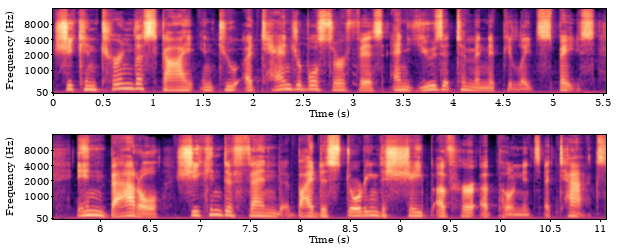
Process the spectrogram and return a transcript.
She can turn the sky into a tangible surface and use it to manipulate space. In battle, she can defend by distorting the shape of her opponent's attacks.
